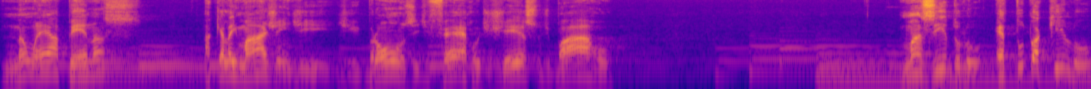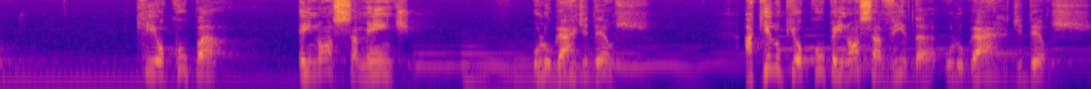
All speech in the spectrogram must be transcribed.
não é apenas aquela imagem de, de bronze, de ferro, de gesso, de barro mas ídolo é tudo aquilo que ocupa em nossa mente o lugar de Deus. Aquilo que ocupa em nossa vida o lugar de Deus.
